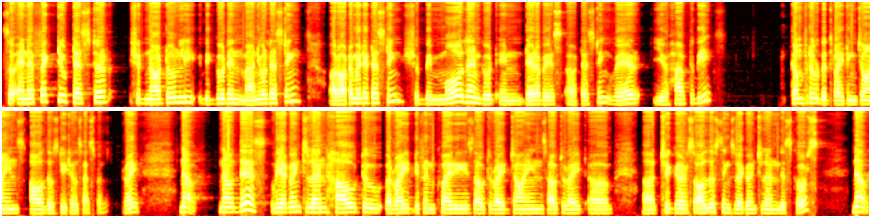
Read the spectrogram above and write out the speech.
so an effective tester should not only be good in manual testing or automated testing, should be more than good in database uh, testing where you have to be comfortable with writing joins, all those details as well, right? Now, now this, we are going to learn how to write different queries, how to write joins, how to write uh, uh, triggers, all those things we're going to learn in this course. Now,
